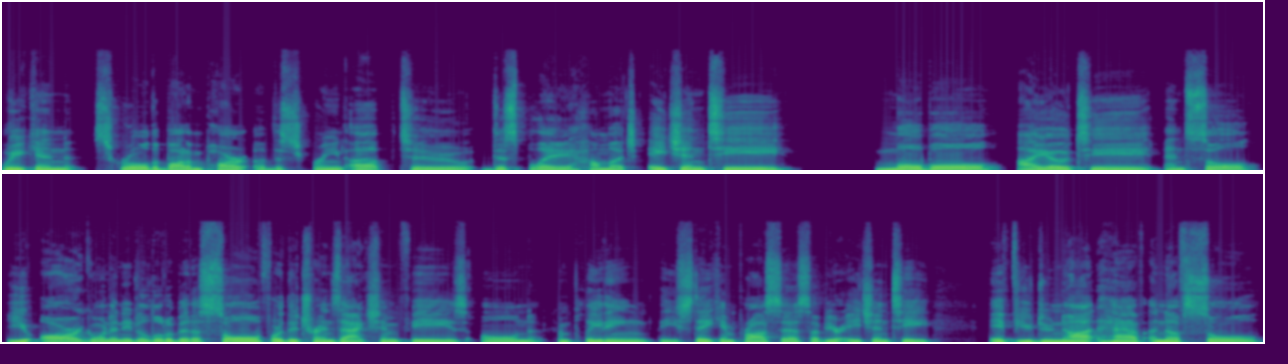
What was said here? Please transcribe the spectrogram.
we can scroll the bottom part of the screen up to display how much HNT, mobile, IoT, and SOL. You are going to need a little bit of SOL for the transaction fees on completing the staking process of your HNT. If you do not have enough SOL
